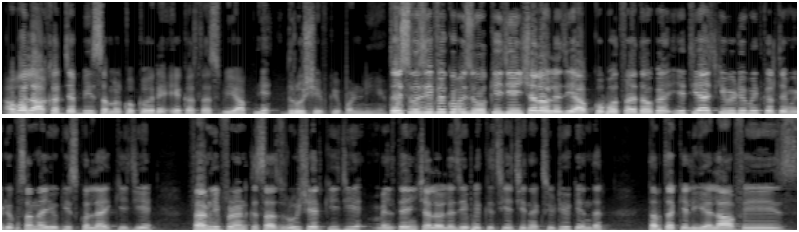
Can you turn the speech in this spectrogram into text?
اول آخر جب بھی اس عمل کو کریں، ایک تصویر آپ نے دروشیف کی پڑھنی ہے۔ تو اس وظیفے کو بھی ضرور کیجیے انشاءاللہ شاء جی، آپ کو بہت فائدہ ہوگا۔ یہ تھی آج کی ویڈیو، امید کرتے ہیں ویڈیو پسند آئی ہوگی، اس کو لائک کیجیے فیملی فرینڈ کے ساتھ ضرور شیئر کیجیے ملتے ہیں انشاءاللہ شاء اللہ جی، کسی اچھی نیکسٹ ویڈیو کے اندر۔ تب تک کے لیے اللہ حافظ۔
